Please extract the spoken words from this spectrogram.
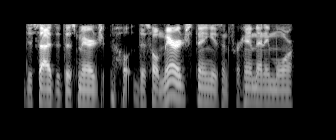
decides that this marriage, this whole marriage thing, isn't for him anymore,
